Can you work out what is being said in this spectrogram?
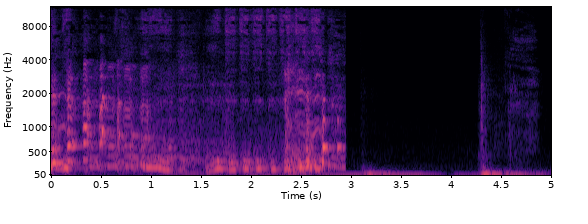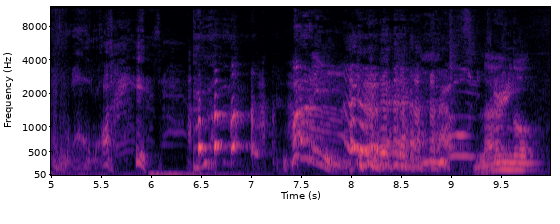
ラウンド。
